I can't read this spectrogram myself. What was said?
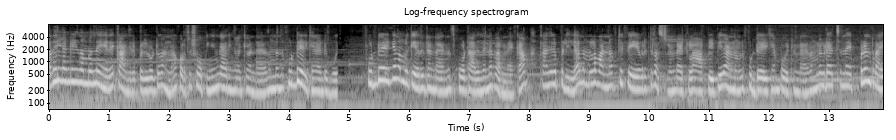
അതെല്ലാം കഴിഞ്ഞ് നമ്മൾ നേരെ കാഞ്ഞിരപ്പള്ളിയിലോട്ട് വന്നാൽ കുറച്ച് ഷോപ്പിങ്ങും കാര്യങ്ങളൊക്കെ ഉണ്ടായിരുന്നു. നമ്മളിന്ന് ഫുഡ് കഴിക്കാനായിട്ട് പോയി. ഫുഡ് കഴിക്കാൻ നമ്മൾ കയറിയിട്ടുണ്ടായിരുന്ന സ്പോട്ട് ആദ്യം തന്നെ പറഞ്ഞേക്കാം. കാഞ്ഞിരപ്പള്ളിയിൽ നമ്മൾ one of the favourite restaurant ആയിട്ടുള്ള ആപ്പിൾ പിയിലാണ് നമ്മൾ ഫുഡ് കഴിക്കാൻ പോയിട്ടുണ്ടായിരുന്നത്. നമ്മളിവിടെ ചെന്ന് എപ്പോഴും ട്രൈ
